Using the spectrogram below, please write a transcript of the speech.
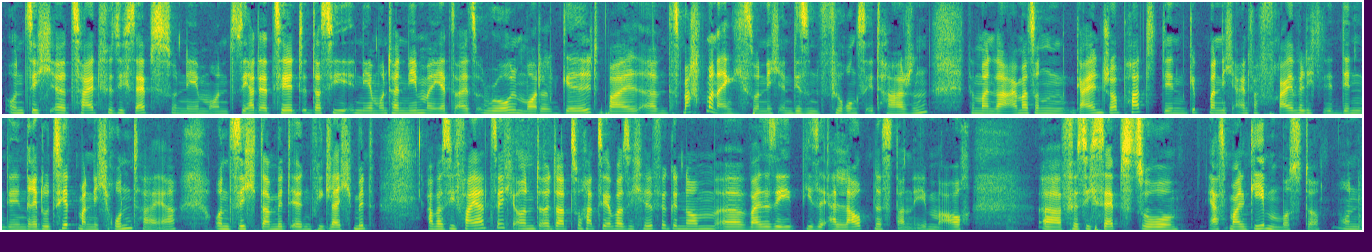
und sich äh, Zeit für sich selbst zu nehmen. Und sie hat erzählt, dass sie in ihrem Unternehmen jetzt als Role Model gilt, weil ähm, das macht man eigentlich so nicht in diesen Führungsetagen. Wenn man da einmal so einen geilen Job hat, den gibt man nicht einfach freiwillig, den, den reduziert man nicht runter, ja, und sich damit irgendwie gleich mit. Aber sie feiert sich und äh, dazu hat sie aber sich Hilfe genommen, äh, weil sie diese Erlaubnis dann eben auch äh, für sich selbst so erstmal geben musste. Und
